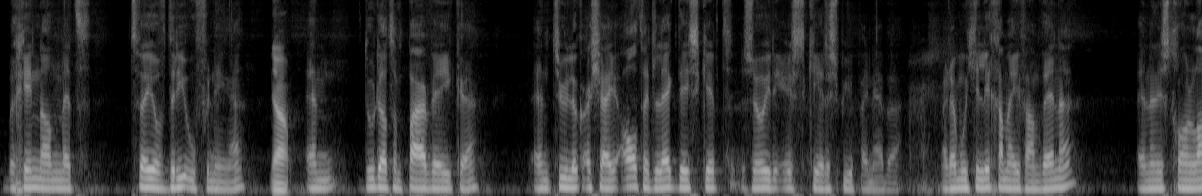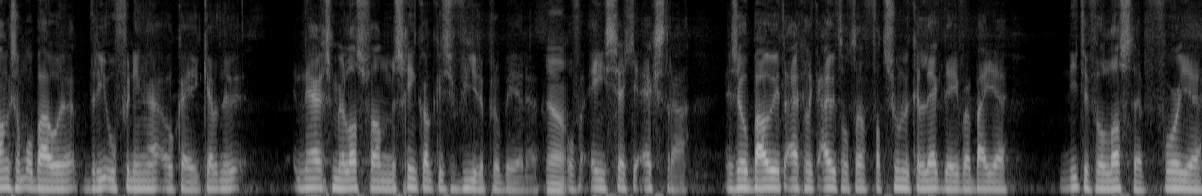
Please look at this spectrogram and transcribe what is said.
Begin dan met twee of drie oefeningen ja. en doe dat een paar weken. En natuurlijk, als jij altijd leg day skipt, zul je de eerste keren spierpijn hebben. Maar daar moet je lichaam even aan wennen. En dan is het gewoon langzaam opbouwen, drie oefeningen. Oké, ik heb nu nergens meer last van. Misschien kan ik eens een vierde proberen. Ja. Of één setje extra. En zo bouw je het eigenlijk uit tot een fatsoenlijke leg day waarbij je niet te veel last hebt voor je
